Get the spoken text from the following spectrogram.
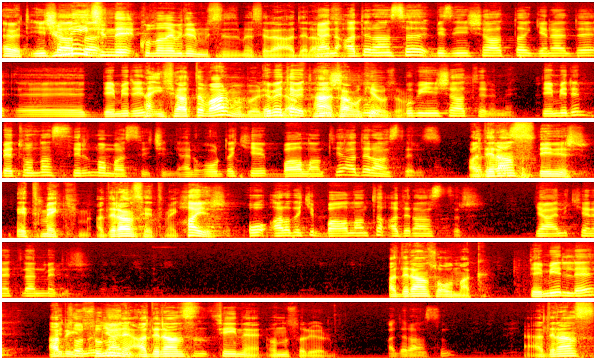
Evet, inşaatta... Cümle içinde kullanabilir misiniz mesela aderans? Yani aderansı biz inşaatta genelde e, demirin... ha, inşaatta var mı böyle evet bir evet. İnşa- tamam okey bu, bu bir inşaat terimi. Demirin betondan sıyrılmaması için yani oradaki bağlantıya aderans deriz. Aderans- denir. Etmek mi? Aderans etmek. Hayır, o aradaki bağlantı aderanstır. Yani kenetlenmedir. Aderans olmak. Demirle Abi betonu sonu yani ne? Aderansın şeyi ne? Onu soruyorum. aderansın. Aderans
